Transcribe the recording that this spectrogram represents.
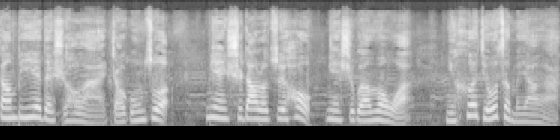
刚毕业的时候啊，找工作面试到了最后，面试官问我：“你喝酒怎么样啊？”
